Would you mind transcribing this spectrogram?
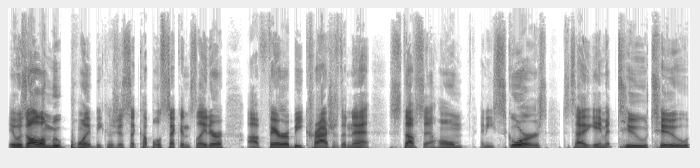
It was all a moot point because just a couple of seconds later, uh, Farabee crashes the net, stuffs it home, and he scores to tie the game at 2 2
